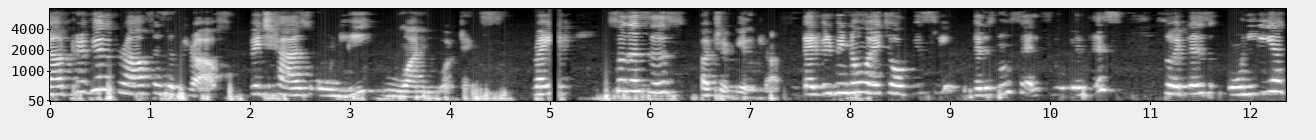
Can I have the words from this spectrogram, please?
Now trivial graph is a graph which has only one vertex right? So this is a trivial graph. There will be no edge obviously. There is no self loop in this. So it is only a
